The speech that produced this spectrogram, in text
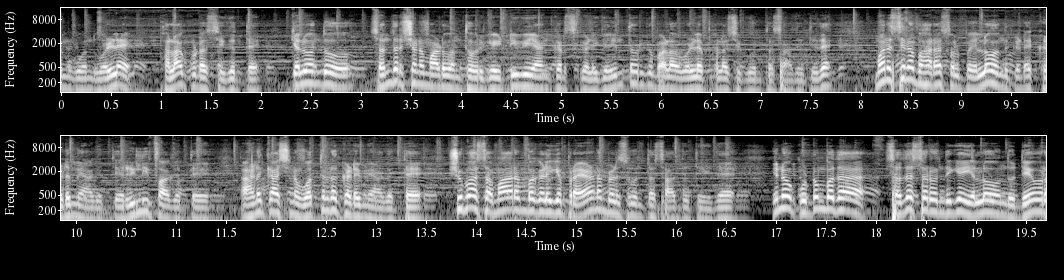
ನಿಮಗೆ ಒಂದು ಒಳ್ಳೆ ಫಲ ಕೂಡ ಸಿಗುತ್ತೆ. ಕೆಲವೊಂದು ಸಂದರ್ಶನ ಮಾಡುವಂಥವ್ರಿಗೆ ಟಿ ವಿ ಆ್ಯಂಕರ್ಸ್ಗಳಿಗೆ ಇಂಥವ್ರಿಗೆ ಭಾಳ ಒಳ್ಳೆ ಫಲ ಸಿಗುವಂಥ ಸಾಧ್ಯತೆ ಇದೆ. ಮನಸ್ಸಿನ ಭಾರ ಸ್ವಲ್ಪ ಎಲ್ಲೋ ಒಂದು ಕಡೆ ಕಡಿಮೆ ಆಗುತ್ತೆ ರಿಲೀಫ್ ಆಗುತ್ತೆ, ಹಣಕಾಸಿನ ಒತ್ತಡ ಕಡಿಮೆ ಆಗುತ್ತೆ, ಶುಭ ಸಮಾರಂಭಗಳಿಗೆ ಪ್ರಯಾಣ ಬೆಳೆಸುವಂಥ ಸಾಧ್ಯತೆ ಇದೆ. ಇನ್ನು ಕುಟುಂಬದ ಸದಸ್ಯರೊಂದಿಗೆ ಎಲ್ಲೋ ಒಂದು ದೇವರ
